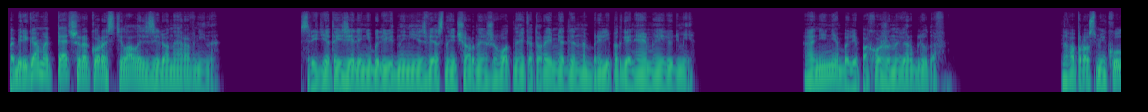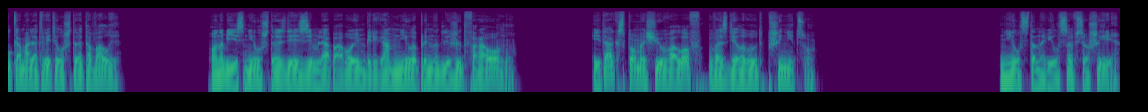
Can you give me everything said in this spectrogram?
По берегам опять широко расстилалась зеленая равнина. Среди этой зелени были видны неизвестные черные животные, которые медленно брели, подгоняемые людьми. Они не были похожи на верблюдов. На вопрос Микул Камаль ответил, что это валы. Он объяснил, что здесь земля по обоим берегам Нила принадлежит фараону. И так с помощью валов возделывают пшеницу. Нил становился все шире.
